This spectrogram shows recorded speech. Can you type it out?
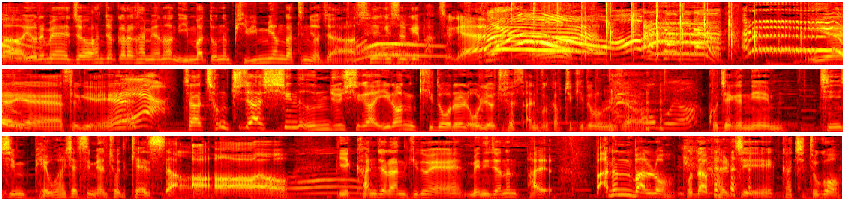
아, 여름에 저 한 젓가락 하면은 입맛 돋는 비빔면 같은 여자. 슬기 슬기 박슬기. 아, 감사합니다 예, 예, 슬기. 네. 자, 청취자 신은주 씨가 이런 기도를 올려주셨어요. 아니, 뭐 갑자기 기도를 올리죠. 어 뭐요? 고재근님, 진심 배우 하셨으면 좋겠어. 어. 이 간절한 기도에 매니저는 발, 빠른 발로 보답할지 같이 두고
